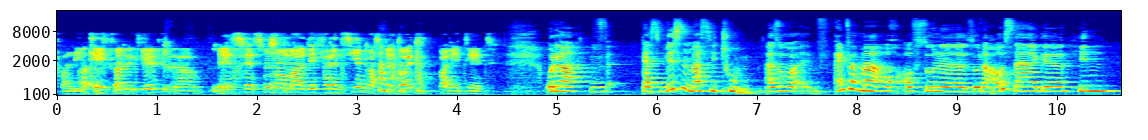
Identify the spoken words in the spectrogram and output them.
Qualität. Qualität ja. jetzt, jetzt müssen wir mal differenzieren, was bedeutet Qualität. Oder das wissen, was sie tun. Also einfach mal auch auf so eine, so eine Aussage hin.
